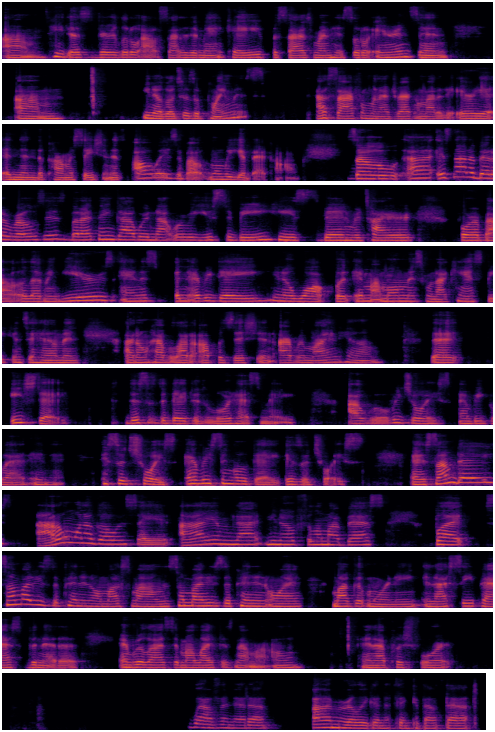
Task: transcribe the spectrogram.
um, he does very little outside of the man cave besides run his little errands and, um, you know, go to his appointments. Aside from when I drag him out of the area, and then the conversation is always about when we get back home. So uh, it's not a bed of roses, but I thank God we're not where we used to be. He's been retired for about 11 years and it's an everyday, you know, walk. But in my moments when I can't speak into him and I don't have a lot of opposition, I remind him that each day, this is the day that the Lord has made. I will rejoice and be glad in it. It's a choice. Every single day is a choice. And some days I don't want to go and say it. I am not, you know, feeling my best, but somebody's dependent on my smile and somebody's dependent on my good morning. And I see past Vonettia and realize that my life is not my own. And I push forward. Wow, Vonettia, I'm really going to think about that.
